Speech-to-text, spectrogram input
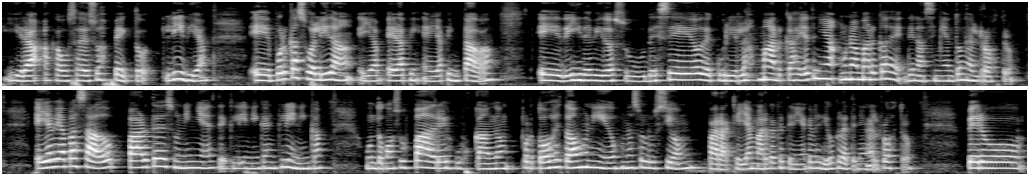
y era a causa de su aspecto, Lidia, eh, por casualidad, ella, era, ella pintaba eh, y debido a su deseo de cubrir las marcas, ella tenía una marca de, nacimiento en el rostro. Ella había pasado parte de su niñez de clínica en clínica junto con sus padres buscando por todos Estados Unidos una solución para aquella marca que tenía que les digo que la tenía en el rostro. Pero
